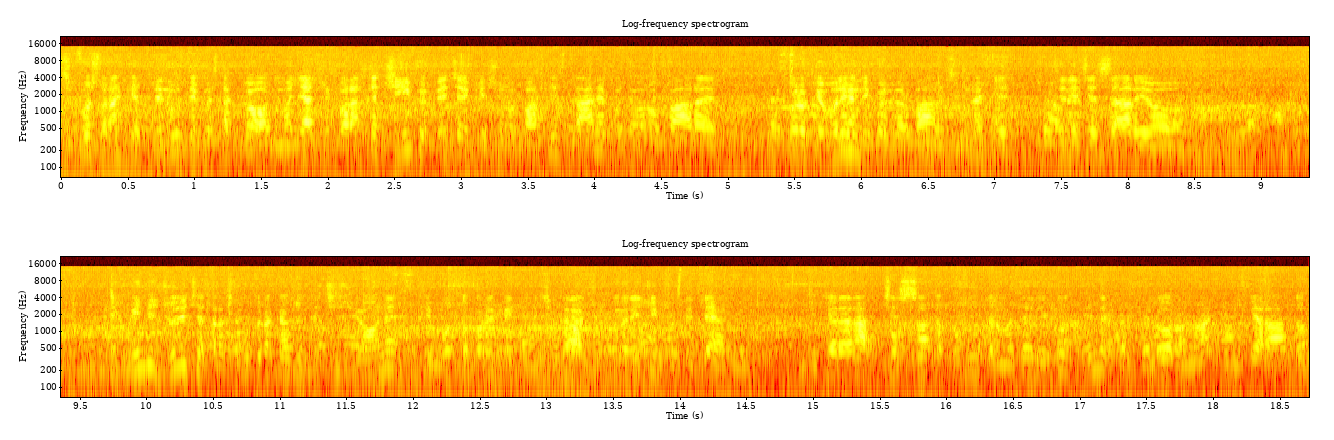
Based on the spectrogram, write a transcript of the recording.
si fossero anche tenuti in questo accordo, ma gli altri 45 invece che sono parti strane potevano fare eh, quello che volevano di quel verbale, non è che sia necessario e quindi il giudice ha trattenuto la causa in decisione che molto probabilmente deciderà il pomeriggio in questi termini. Dichiarerà cessata comunque la materia di contendere perché loro hanno anche dichiarato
